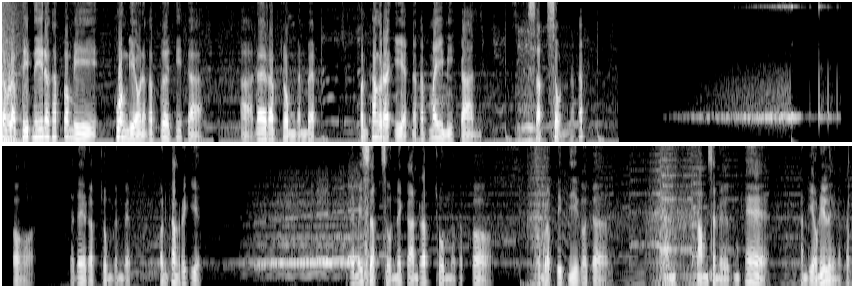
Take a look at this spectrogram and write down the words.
สำหรับคลิปนี้นะครับก็มีพ่วงเดียวนะครับเพื่อที่จะได้รับชมกันแบบค่อนข้างละเอียดนะครับ ไม่มีการสับสนนะครับ ก็จะได้รับชมกันแบบค่อนข้างละเอียดจะได้ไม่สับสนในการรับชมนะครับ ก็สำหรับคลิปนี้ก็จะนำนำเสนอกันแค่คันเดียวนี่เลยนะครับ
